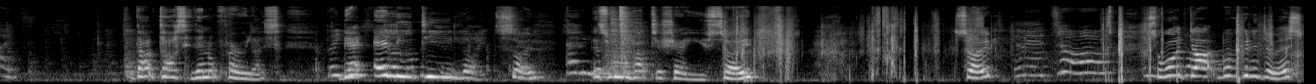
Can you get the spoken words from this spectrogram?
nice. That Darcy, they're not fairy lights. But They're LED lights. So that's what I'm about to show you. So so so what da- what we're gonna do is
